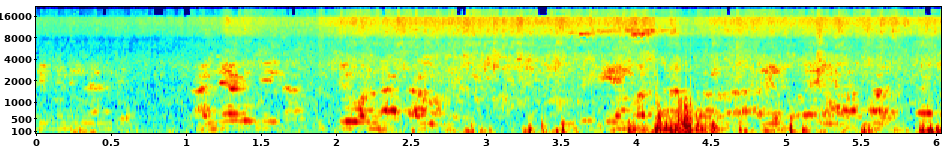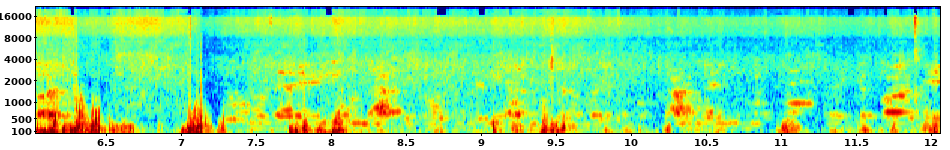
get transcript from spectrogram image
ಜಮೀನಿನಲ್ಲಿ ಹನ್ನೆರಡು ದಿನ ಕೃಷಿ ಹೊಂಡ ಕಾಮಗಾರಿ ಎಂಬತ್ತಾರು ಸಾವಿರದ ಐನೂರ ಎಂಬತ್ತಾರು ರೂಪಾಯಿ ಒಂದು ಆರ್ಥಿಕ ವರ್ಷದಲ್ಲಿ ಅನುಷ್ಠಾನ ಮಾಡಿದಂಥ ಕಾಮಗಾರಿ ಮತ್ತು ಅದಕ್ಕೆ ಪಾವತಿ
